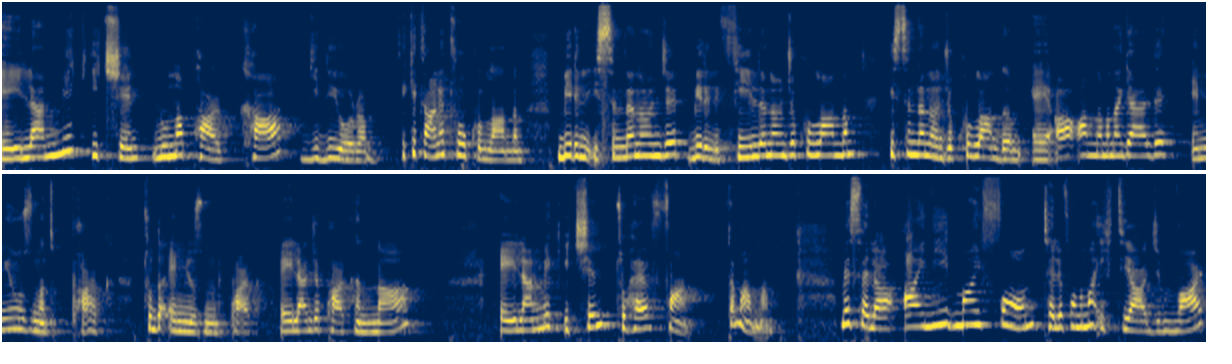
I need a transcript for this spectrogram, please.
Eğlenmek için Luna Park'a gidiyorum. İki tane to kullandım. Birini isimden önce, birini fiilden önce kullandım. İsimden önce kullandığım EA anlamına geldi. Amusement park. To the amusement park. Eğlence parkına. Eğlenmek için to have fun. Tamam mı? Mesela I need my phone. Telefonuma ihtiyacım var.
